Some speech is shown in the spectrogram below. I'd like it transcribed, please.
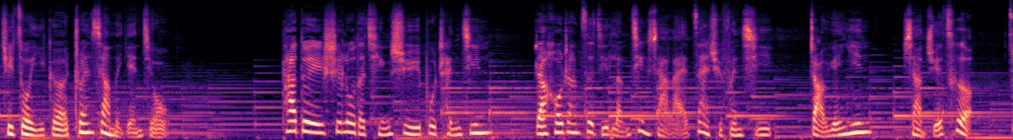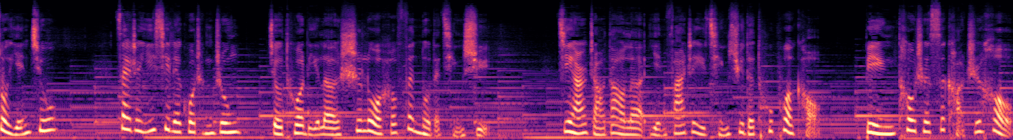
去做一个专项的研究。他对失落的情绪不沉浸，然后让自己冷静下来，再去分析、找原因、想决策、做研究，在这一系列过程中，就脱离了失落和愤怒的情绪。”进而找到了引发这一情绪的突破口，并透彻思考之后，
